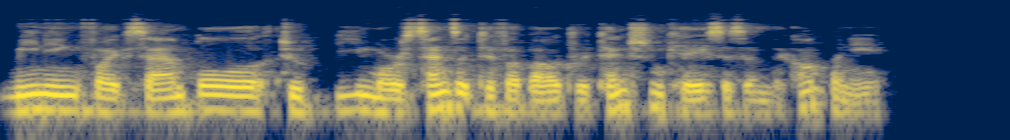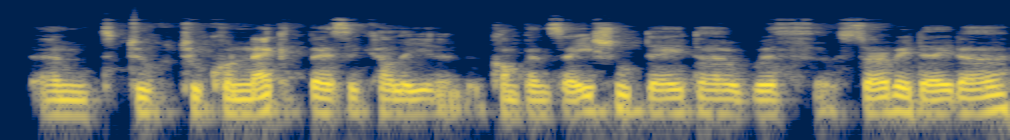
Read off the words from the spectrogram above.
Meaning, for example, to be more sensitive about retention cases in the company and to, to connect basically compensation data with survey data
